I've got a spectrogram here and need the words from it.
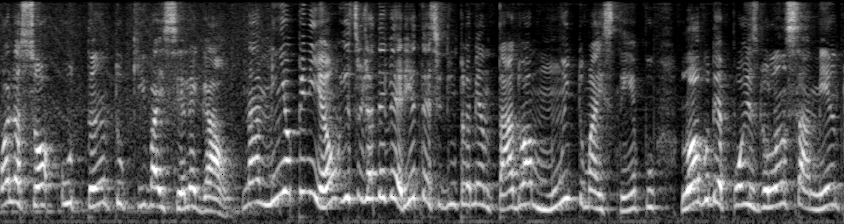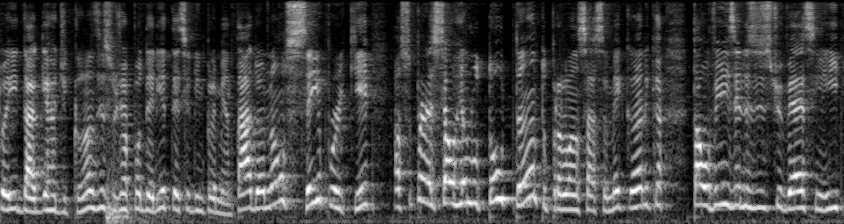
Olha só o tanto que vai ser legal. Na minha opinião, isso já deveria ter sido implementado há muito mais tempo. Logo depois do lançamento aí da Guerra de Clãs, isso já poderia ter sido implementado. Eu não sei o porquê a Supercell relutou tanto para lançar essa mecânica. Talvez eles estivessem aí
